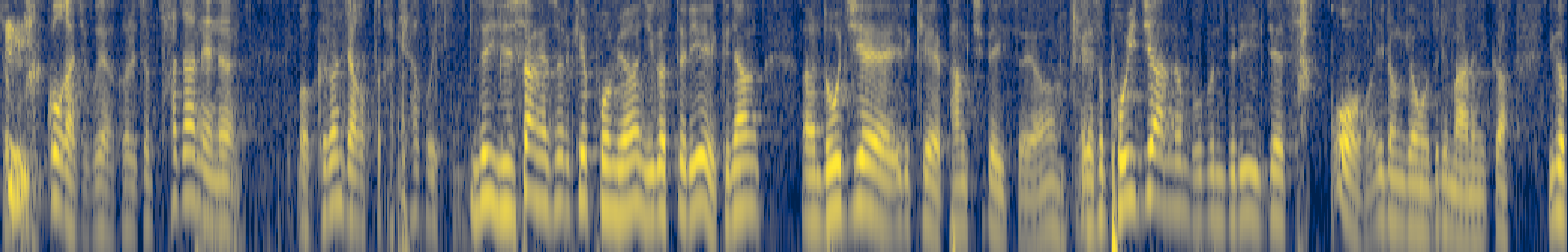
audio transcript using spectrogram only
좀 바꿔가지고요. 그걸 좀 찾아내는 뭐 그런 작업도 같이 하고 있습니다. 근데 일상에서 이렇게 보면 이것들이 그냥 어, 노지에 이렇게 방치돼 있어요. 그래서 보이지 않는 부분들이 이제 삭고 이런 경우들이 많으니까 이거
